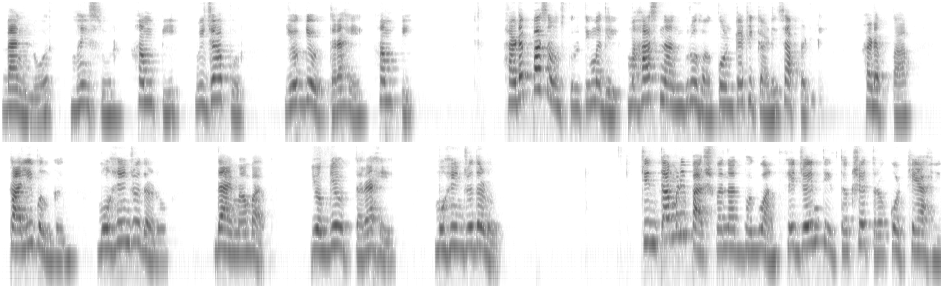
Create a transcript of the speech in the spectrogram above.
बँगलोर म्हैसूर हम्पी विजापूर. योग्य उत्तर आहे हम्पी. हडप्पा संस्कृतीमधील महास्नानगृह कोणत्या ठिकाणी सापडले? हडप्पा कालीबंगन मोहेंजोदडो दायमाबाद. योग्य उत्तर आहे मोहेंजोदडो चिंतामणी पार्श्वनाथ भगवान हे जैन तीर्थक्षेत्र कोठे आहे?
